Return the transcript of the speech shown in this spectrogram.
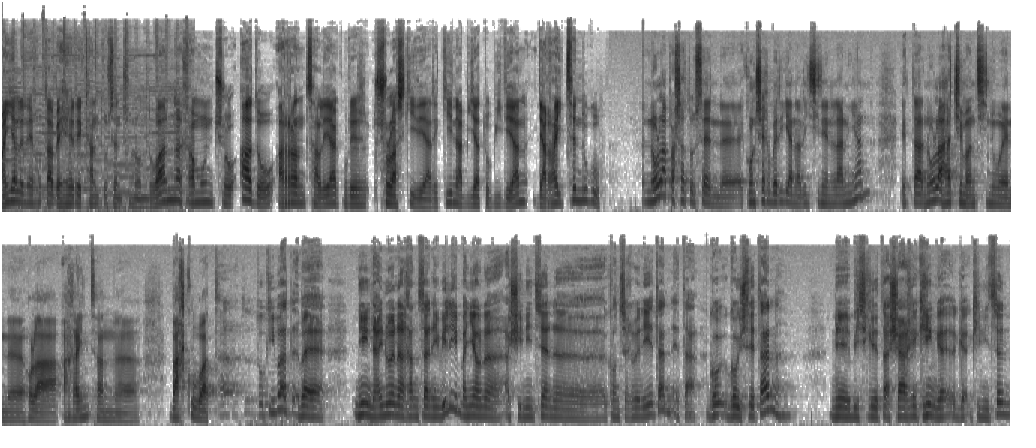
Maialen errota behere kantu zentzun onduan, Ramuntxo Ado arrantzalea gure solaskidearekin abiatu bidean jarraitzen dugu. Nola pasatu zen eh, konserberian ari zinen lanian, eta nola hatxeman zinuen eh, hola arraintzan eh, barku bat? Toki bat, be, ni nahi nuen arrantzan ibili, baina ona hasi nintzen uh, konserberietan, eta go, goizetan, ne bizikleta xarrekin kinitzen,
